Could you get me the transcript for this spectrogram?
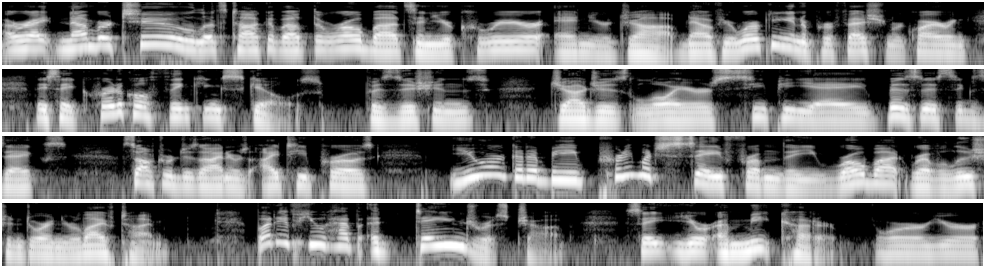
All right, number two, let's talk about the robots in your career and your job. Now, if you're working in a profession requiring, they say, critical thinking skills, physicians, judges, lawyers, CPA, business execs, software designers, IT pros, you are going to be pretty much safe from the robot revolution during your lifetime. But if you have a dangerous job, say you're a meat cutter, or you're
